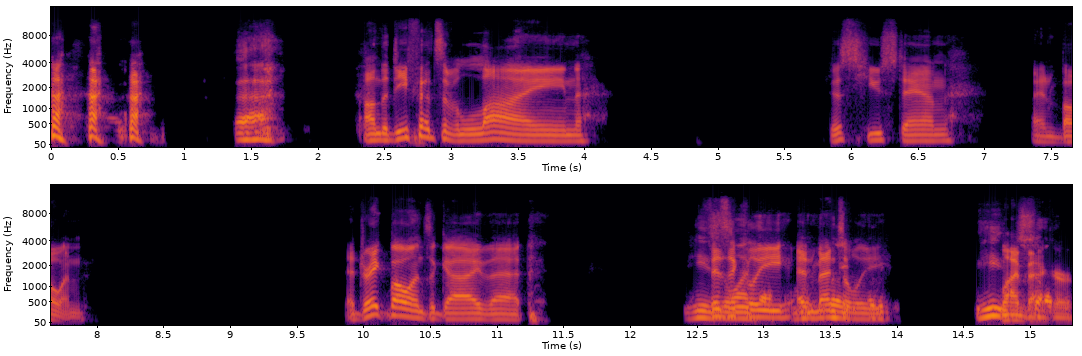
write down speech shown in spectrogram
Uh, on the defensive line. Just Houston and Bowen. Yeah, Drayk Bowen's a guy that he's physically and mentally. He, so, Linebacker.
